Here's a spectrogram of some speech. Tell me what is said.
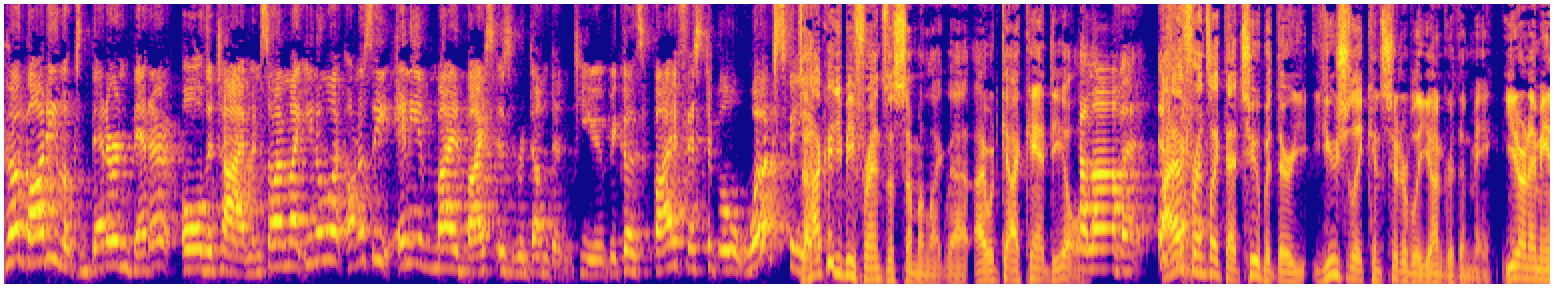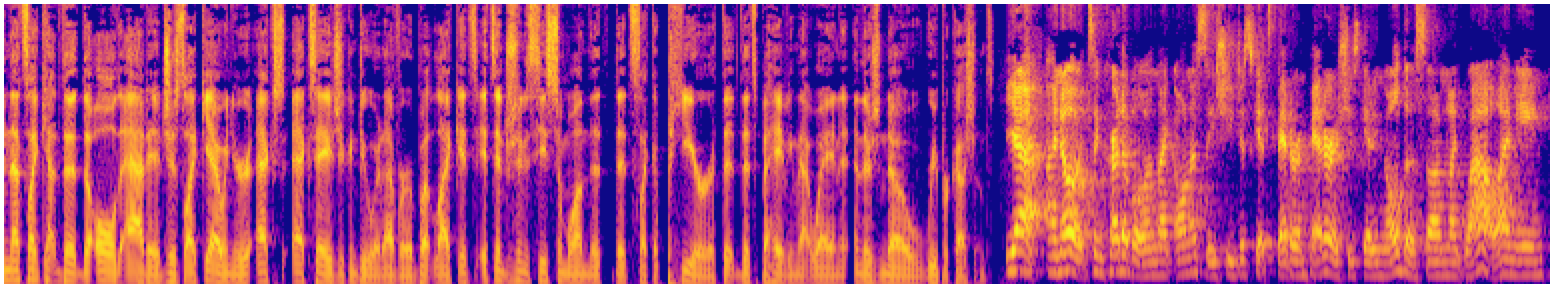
her body looks better and better all the time. And so I'm like, you know what? Honestly, any of my advice is redundant to you because Fyre Festival works for you. So how could you be friends with someone like that? I would. I can't deal. I love it. I have friends like that too, but they're usually considerably younger than me. You know what I mean? That's like the the old adage is like, yeah, when you're X X age, you can do whatever. But like, it's it's interesting to see someone that that's like a peer that, that's behaving that way, and and there's no repercussions. Yeah, I know it's incredible, and like honestly, she just gets better and better as she's getting older. So I'm like, wow. I mean.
